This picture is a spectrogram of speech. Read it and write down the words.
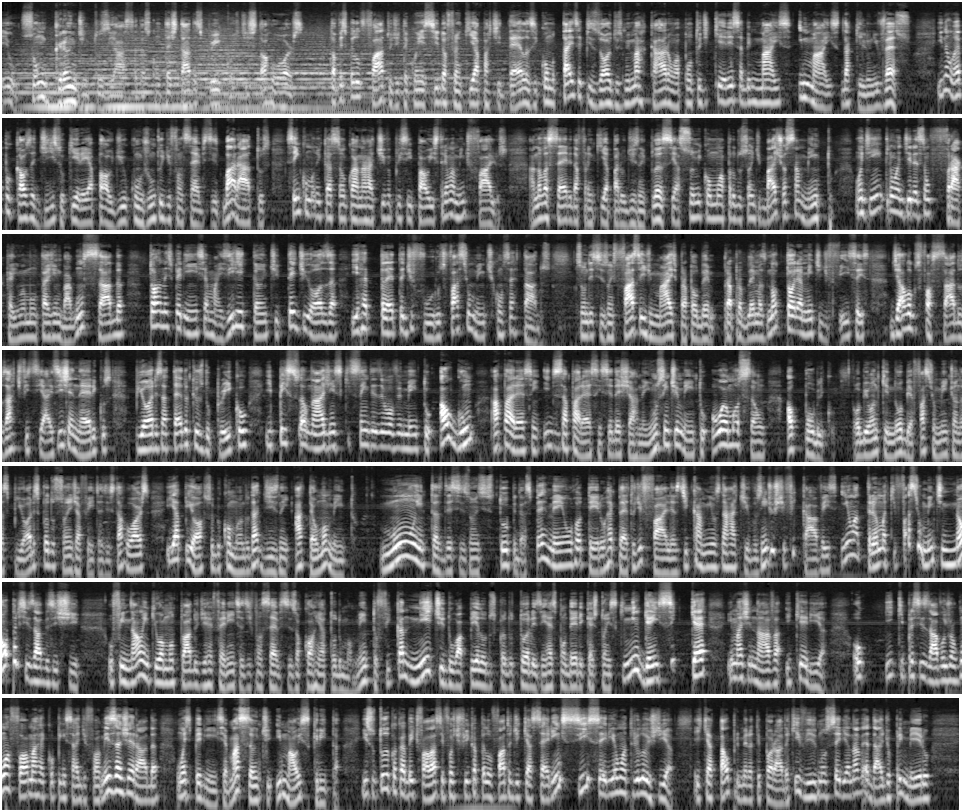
Eu sou um grande entusiasta das contestadas prequels de Star Wars, talvez pelo fato de ter conhecido a franquia a partir delas e como tais episódios me marcaram a ponto de querer saber mais e mais daquele universo. E não é por causa disso que irei aplaudir o conjunto de fanservices baratos, sem comunicação com a narrativa principal e extremamente falhos. A nova série da franquia para o Disney Plus se assume como uma produção de baixo orçamento, onde entre uma direção fraca e uma montagem bagunçada, torna a experiência mais irritante, tediosa e repleta de furos facilmente consertados. São decisões fáceis demais para problem problemas notoriamente difíceis, diálogos forçados, artificiais e genéricos, piores até do que os do prequel, e personagens que, sem desenvolvimento algum, aparecem e desaparecem sem deixar nenhum sentimento ou emoção ao público. Obi-Wan Kenobi é facilmente uma das piores produções já feitas de Star Wars e a pior sob o comando da Disney até o momento. Muitas decisões estúpidas permeiam o roteiro repleto de falhas, de caminhos narrativos injustificáveis e uma trama que facilmente não precisava existir. O final em que o amontoado de referências e fanservices ocorrem a todo momento fica nítido o apelo dos produtores em responderem questões que ninguém sequer imaginava e queria, ou e que precisavam de alguma forma recompensar de forma exagerada uma experiência maçante e mal escrita. Isso tudo que eu acabei de falar se fortifica pelo fato de que a série em si seria uma trilogia e que a tal primeira temporada que vimos seria na verdade o primeiro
